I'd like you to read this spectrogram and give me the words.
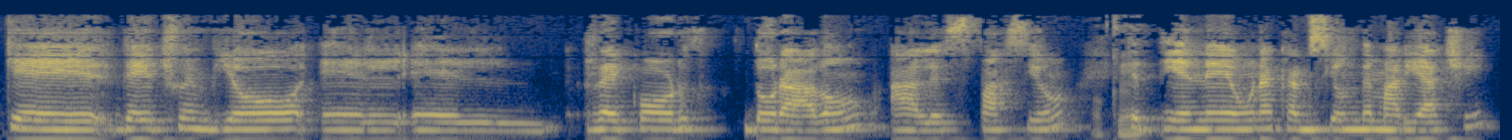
Que de hecho envió el, el récord dorado al espacio, que tiene una canción de mariachi,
